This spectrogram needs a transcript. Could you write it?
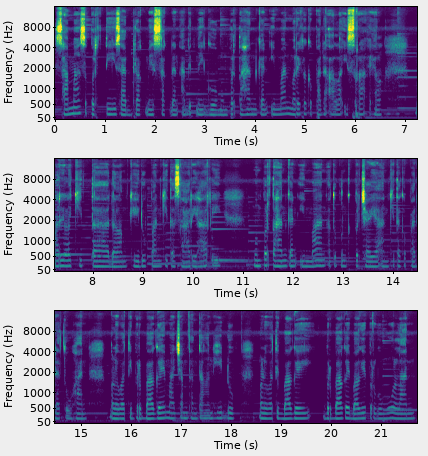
Sama seperti Sadrak, Mesak, dan Abednego mempertahankan iman mereka kepada Allah Israel. Marilah kita dalam kehidupan kita sehari-hari mempertahankan iman ataupun kepercayaan kita kepada Tuhan, melewati berbagai macam tantangan hidup, melewati bagai berbagai-bagai pergumulan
